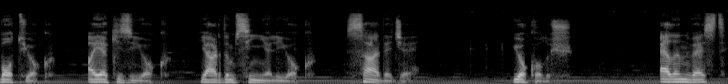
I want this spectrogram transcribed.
Bot yok, ayak izi yok, yardım sinyali yok. Sadece yok oluş. Alan West,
